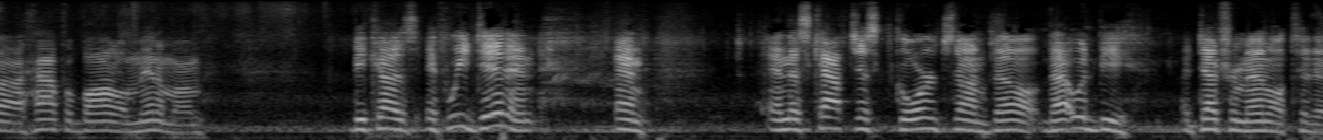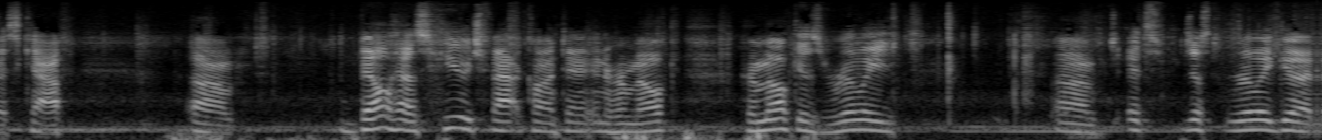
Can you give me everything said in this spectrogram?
uh, half a bottle minimum because if we didn't and and this calf just gorged on Belle, that would be detrimental to this calf. Um, has huge fat content in her milk. Her milk is really, um, it's just really good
